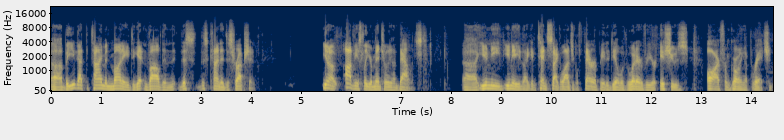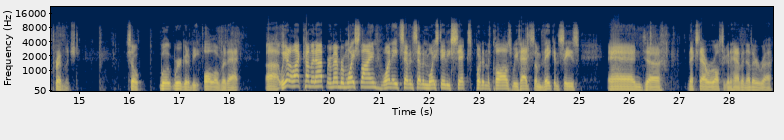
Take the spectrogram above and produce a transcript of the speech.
uh, but you got the time and money to get involved in this this kind of disruption you know, obviously you're mentally unbalanced. Uh, you need you need like intense psychological therapy to deal with whatever your issues are from growing up rich and privileged. So we'll, we're going to be all over that. Uh, we got a lot coming up. Remember, Moist Line, 1 877 Moist 86. Put in the calls. We've had some vacancies. And uh, next hour, we're also going to have another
